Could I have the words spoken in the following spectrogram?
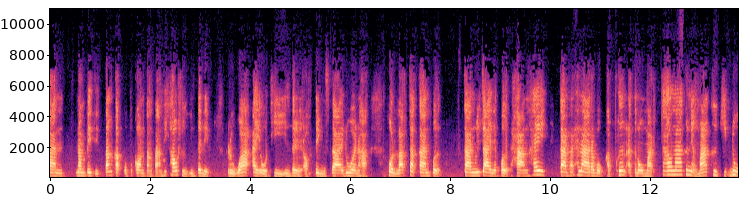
การ นำไปติดตั้งกับอุปกรณ์ต่างๆ ที่เข้าถึงอินเทอร์เน็ต หรือว่า IoT Internet of Things ได้ด้วยนะคะ ผลลัพธ์จากการเปิดการวิจัยเนี่ยเปิดทางให้การพัฒนาระบบขับเคลื่อนอัตโนมัติก้าวหน้าขึ้นอย่างมาก คือคิดดู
